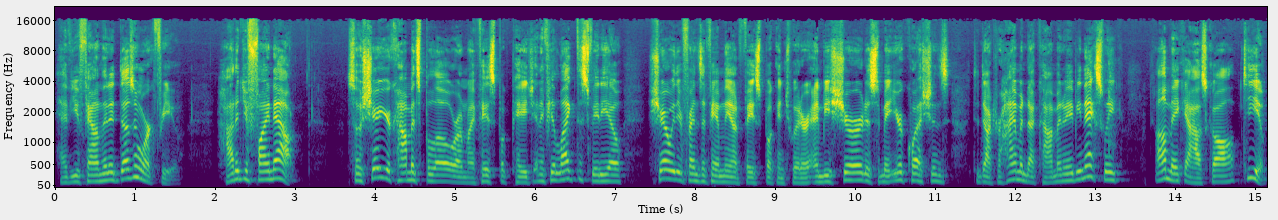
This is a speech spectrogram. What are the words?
Have you found that it doesn't work for you? How did you find out? So share your comments below or on my Facebook page. And if you like this video, share with your friends and family on Facebook and Twitter. And be sure to submit your questions to drhyman.com. And maybe next week, I'll make a house call to you.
